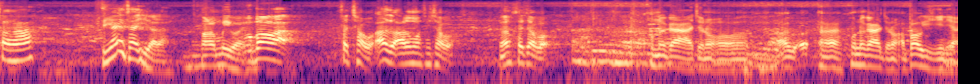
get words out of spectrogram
15ဒီအိုင်ဆိုင်ရလားငါတော့မေ့ပါဟိုဘောက16အဲ့ဒါအားလုံးမ16ပါ နော်16ပေါ့ခုနကကျွန်တော်အာခုနကကျွန်တော်အပေါက်ရည်နေရ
